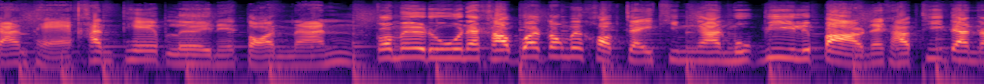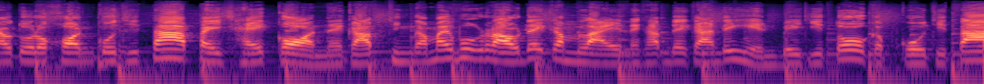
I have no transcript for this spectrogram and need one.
การแถขั้นเทพเลยในตอนนั้น ก็ไม่รู้นะครับว่าต้องไปขอบใจทีมงานมูฟวี่หรือเปล่านะครับที่ดันเอาตัวละครโกจิต้าไปใช้ก่อนนะครับจึงทำให้พวกเราได้กำไรนะครับในการได้เห็นเบจิโต้กับโกจิต้า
